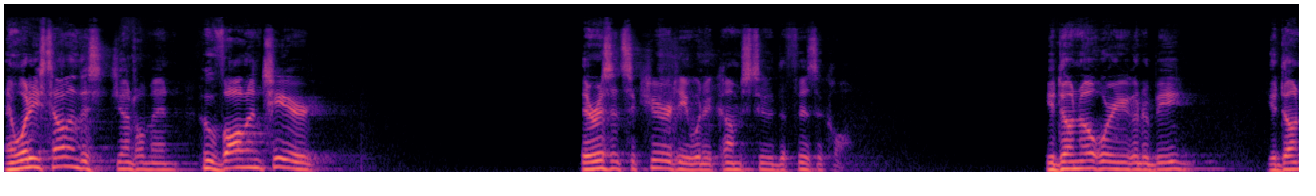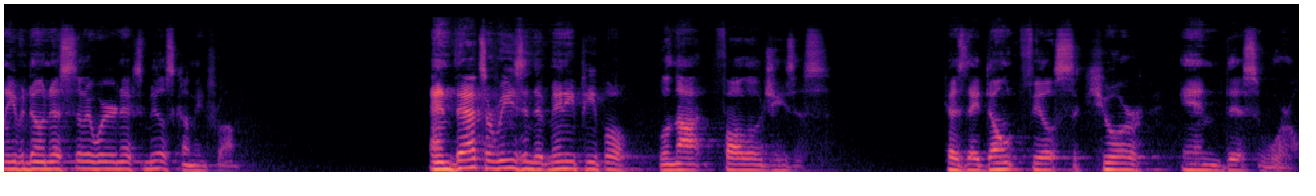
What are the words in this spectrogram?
And what he's telling this gentleman who volunteered, there isn't security when it comes to the physical. You don't know where you're going to be. You don't even know necessarily where your next meal is coming from. And that's a reason that many people will not follow Jesus because they don't feel secure in this world.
